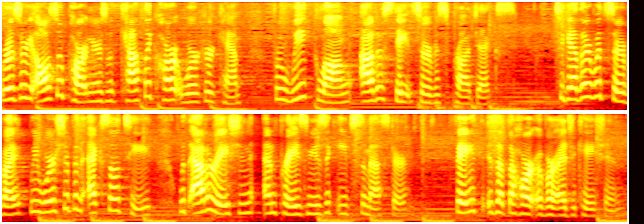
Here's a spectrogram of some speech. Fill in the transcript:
Rosary also partners with Catholic Heart Worker Camp for week-long out-of-state service projects. Together with Servite, we worship in XLT with adoration and praise music each semester. Faith is at the heart of our education.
